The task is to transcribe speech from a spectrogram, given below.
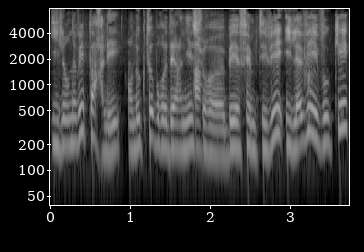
il en avait parlé en octobre dernier ah. sur euh, BFM TV. Il avait évoqué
